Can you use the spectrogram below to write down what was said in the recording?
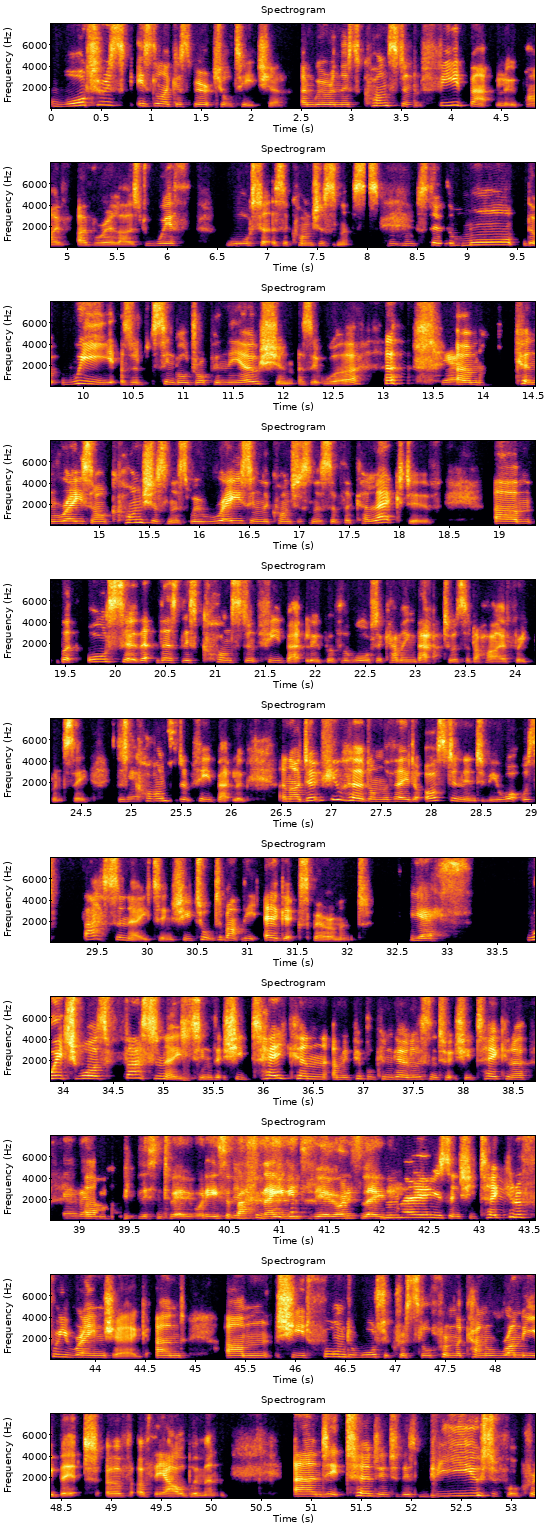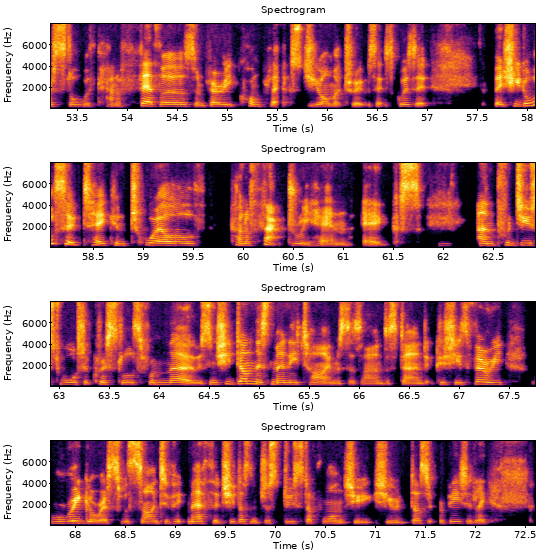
Water is is like a spiritual teacher and we're in this constant feedback loop i've i've realized with water as a consciousness. Mm-hmm. So the more that we, as a single drop in the ocean, as it were, yeah. um, can raise our consciousness, we're raising the consciousness of the collective. Um, but also that there's this constant feedback loop of the water coming back to us at a higher frequency. This yeah. constant feedback loop. And I don't know if you heard on the Veda Austin interview what was fascinating. She talked about the egg experiment. Yes which was fascinating that she'd taken i mean people can go and listen to it. She'd taken a yeah, um, listen to it everybody. It's a fascinating interview honestly. Amazing. She'd taken a free range egg and um, she'd formed a water crystal from the kind of runny bit of, of the albumen and it turned into this beautiful crystal with kind of feathers and very complex geometry. It was exquisite. But she'd also taken 12 kind of factory hen eggs. Mm and produced water crystals from those. And she'd done this many times, as I understand it, because she's very rigorous with scientific method. She doesn't just do stuff once, she, she does it repeatedly.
